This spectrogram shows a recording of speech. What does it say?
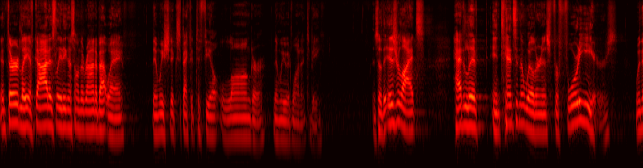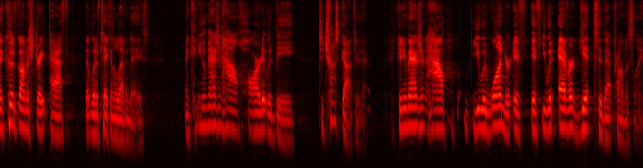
And thirdly, if God is leading us on the roundabout way, then we should expect it to feel longer than we would want it to be. And so the Israelites had to live in tents in the wilderness for 40 years when they could have gone a straight path that would have taken 11 days. And can you imagine how hard it would be to trust God through that? Can you imagine how you would wonder if, if you would ever get to that promised land,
